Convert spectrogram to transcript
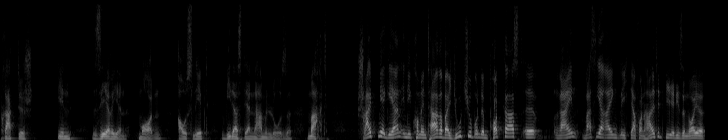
praktisch in Serienmorden auslebt? Wie das der Namenlose macht. Schreibt mir gern in die Kommentare bei YouTube und im Podcast äh, rein, was ihr eigentlich davon haltet, wie ihr diese neue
